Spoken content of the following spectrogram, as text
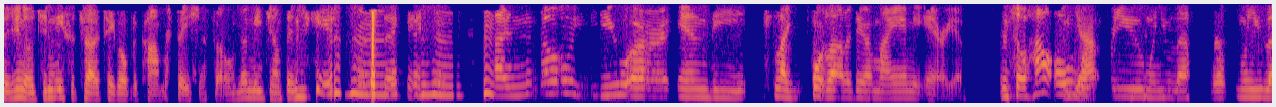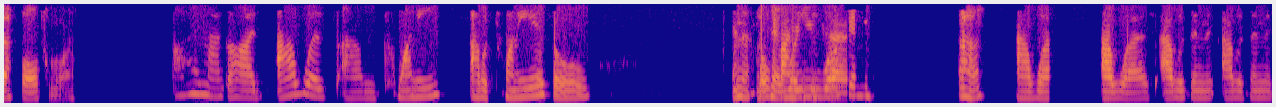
um, you know Janice will try to take over the conversation. So let me jump in here mm-hmm. Mm-hmm. I know you are in the like Fort Lauderdale, Miami area, and so how old yeah. were you when you left when you left Baltimore? Oh my God, I was um twenty. I was twenty years old, and it's so okay, funny were you working? Uh huh. I was. I was. I was in. I was in the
